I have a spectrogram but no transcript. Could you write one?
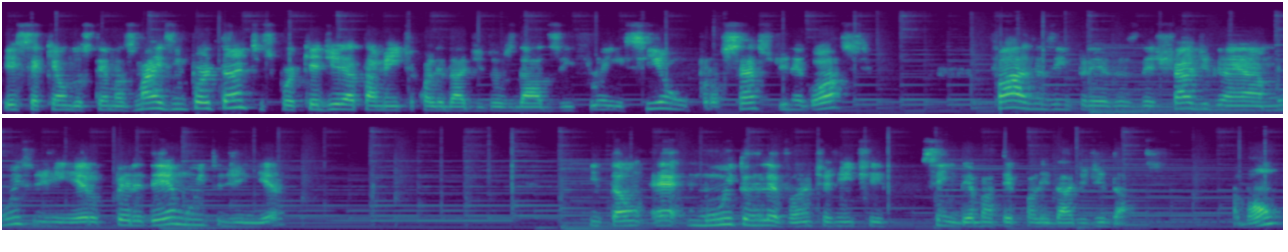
Esse aqui é um dos temas mais importantes, porque diretamente a qualidade dos dados influencia o processo de negócio, fazem as empresas deixar de ganhar muito dinheiro, perder muito dinheiro. Então é muito relevante a gente sim debater qualidade de dados, tá bom?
